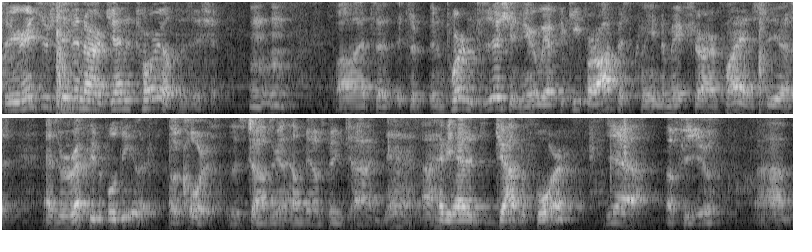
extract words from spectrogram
So you're interested in our janitorial position? Mm-hmm. Well, it's a it's a, an important position here. We have to keep our office clean to make sure our clients see us as a reputable dealer. Of course, this job's gonna help me out big time. Yeah. Uh, have you had a job before? Yeah, a few. Um,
